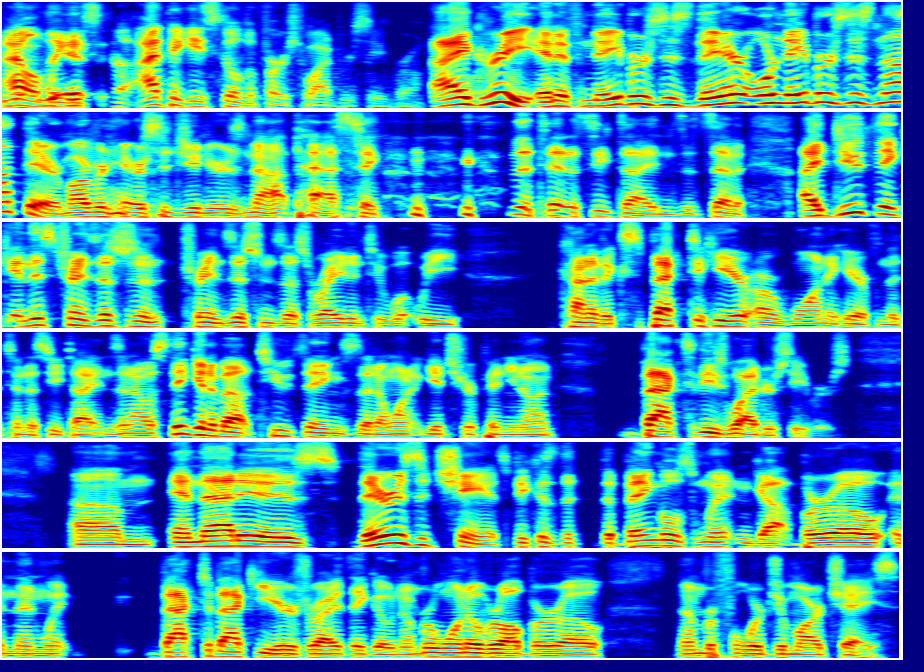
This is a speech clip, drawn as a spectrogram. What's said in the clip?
I don't think If- he's still, I think he's still the first wide receiver. I agree. And if Nabers is there or Nabers is not there, Marvin Harrison Jr. is not passing the Tennessee Titans at seven. I do think, and this transition transitions us right into what we kind of expect to hear or want to hear from the Tennessee Titans. And I was thinking about two things that I want to get your opinion on back to these wide receivers. Um, and that is there is a chance because the, the Bengals went and got Burrow and then went back to back years, right? They go number one overall Burrow, number four Ja'Marr Chase.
